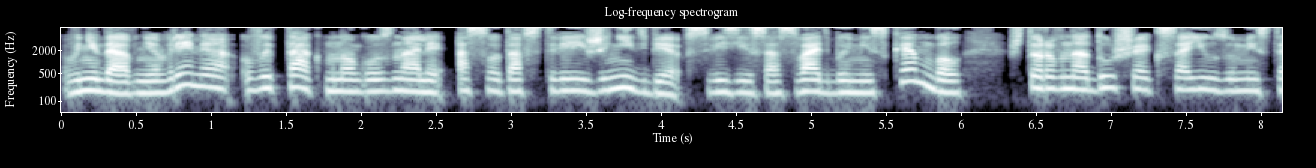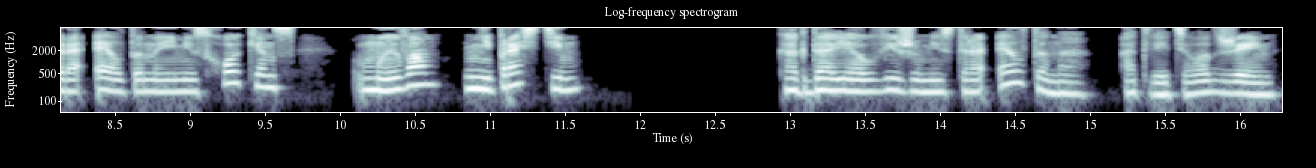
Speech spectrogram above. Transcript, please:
В недавнее время вы так много узнали о сватовстве и женитьбе в связи со свадьбой мисс Кэмпбелл, что равнодушие к союзу мистера Элтона и мисс Хокинс мы вам не простим. Когда я увижу мистера Элтона, ответила Джейн,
